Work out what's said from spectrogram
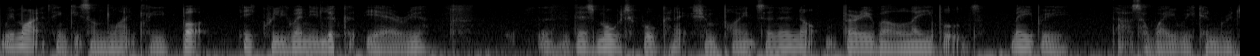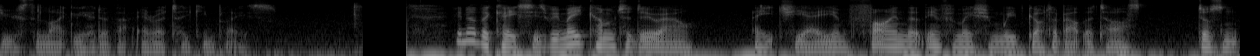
we might think it's unlikely, but equally when you look at the area, there's multiple connection points and they're not very well labelled. Maybe that's a way we can reduce the likelihood of that error taking place. In other cases, we may come to do our HEA and find that the information we've got about the task doesn't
